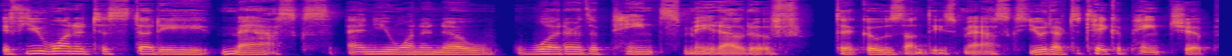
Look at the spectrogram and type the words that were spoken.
if you wanted to study masks and you want to know what are the paints made out of, that goes on these masks. You would have to take a paint chip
